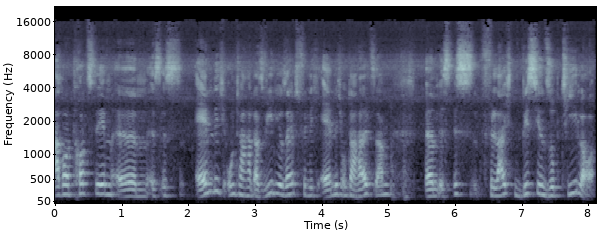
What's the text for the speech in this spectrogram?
aber trotzdem, ähm, es ist ähnlich unter das Video selbst finde ich ähnlich unterhaltsam. Ähm, es ist vielleicht ein bisschen subtiler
